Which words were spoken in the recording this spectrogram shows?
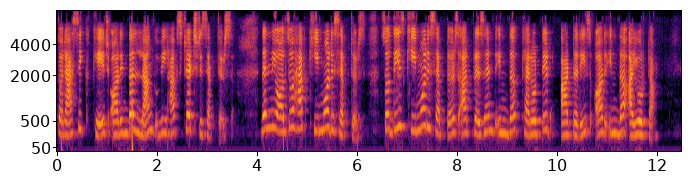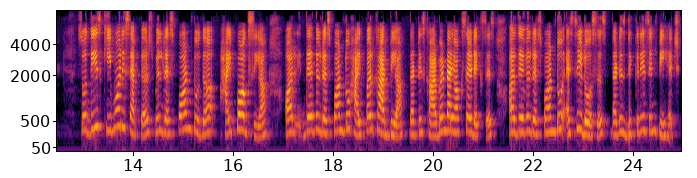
thoracic cage or in the lung we have stretch receptors. Then we also have chemoreceptors. So these chemoreceptors are present in the carotid arteries or in the aorta. So these chemoreceptors will respond to the hypoxia or they will respond to hypercarbia that is carbon dioxide excess or they will respond to acidosis that is decrease in pH.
